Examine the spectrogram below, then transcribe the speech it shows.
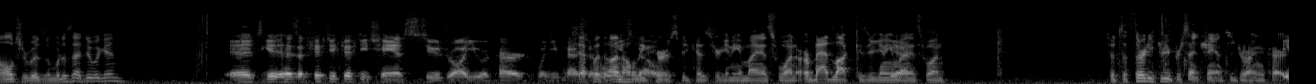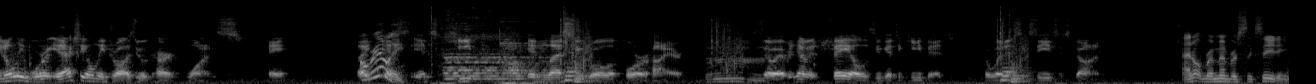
altruism. What does that do again? It get- has a 50-50 chance to draw you a card when you cast Except a with Unholy spell. Curse because you're getting a minus one, or bad luck because you're getting Yeah. a minus one. So it's a 33% chance of drawing a card. It only wor- It actually only draws you a card once. Okay. Oh, really? It's, it's keep unless you roll a four or higher. Mm. So every time it fails, you get to keep it. But when it succeeds, it's gone. I don't remember succeeding.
